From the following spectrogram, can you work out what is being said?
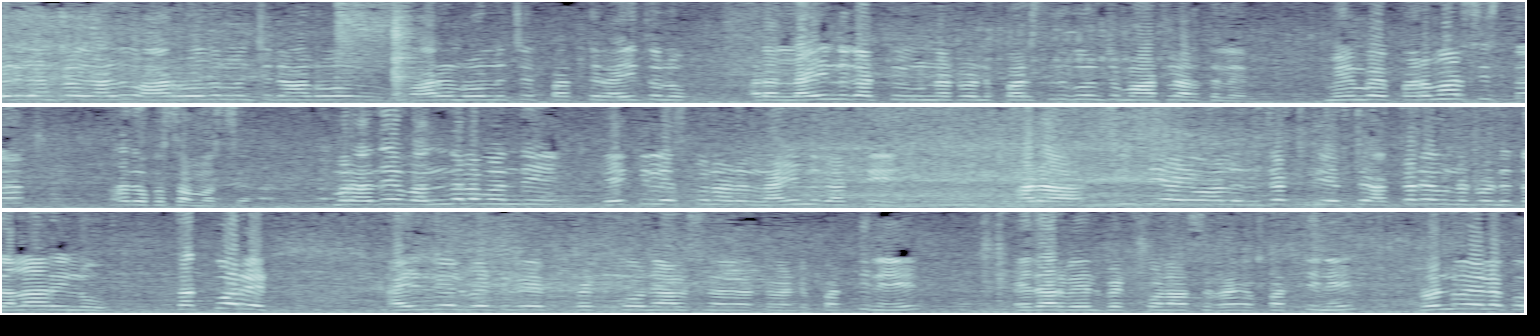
ఏడు గంటలు కాదు ఆరు రోజుల నుంచి నాలుగు రోజులు వారం రోజుల నుంచి పత్తి రైతులు అక్కడ లైన్లు కట్టి ఉన్నటువంటి పరిస్థితి గురించి మాట్లాడతలేరు. మేము పోయి పరామర్శిస్తే అదొక సమస్య. మరి అదే వందల మంది వెహికల్ వేసుకుని ఆడ లైన్లు కట్టి ఆడ సీసీఐ వాళ్ళు రిజెక్ట్ చేస్తే అక్కడే ఉన్నటువంటి దళారీలు తక్కువ రేటు ఐదు వేలు పెట్టి పెట్టుకోవాల్సినటువంటి పత్తిని ఐదారు వేలు పెట్టుకోవాల్సిన పత్తిని రెండు వేలకు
